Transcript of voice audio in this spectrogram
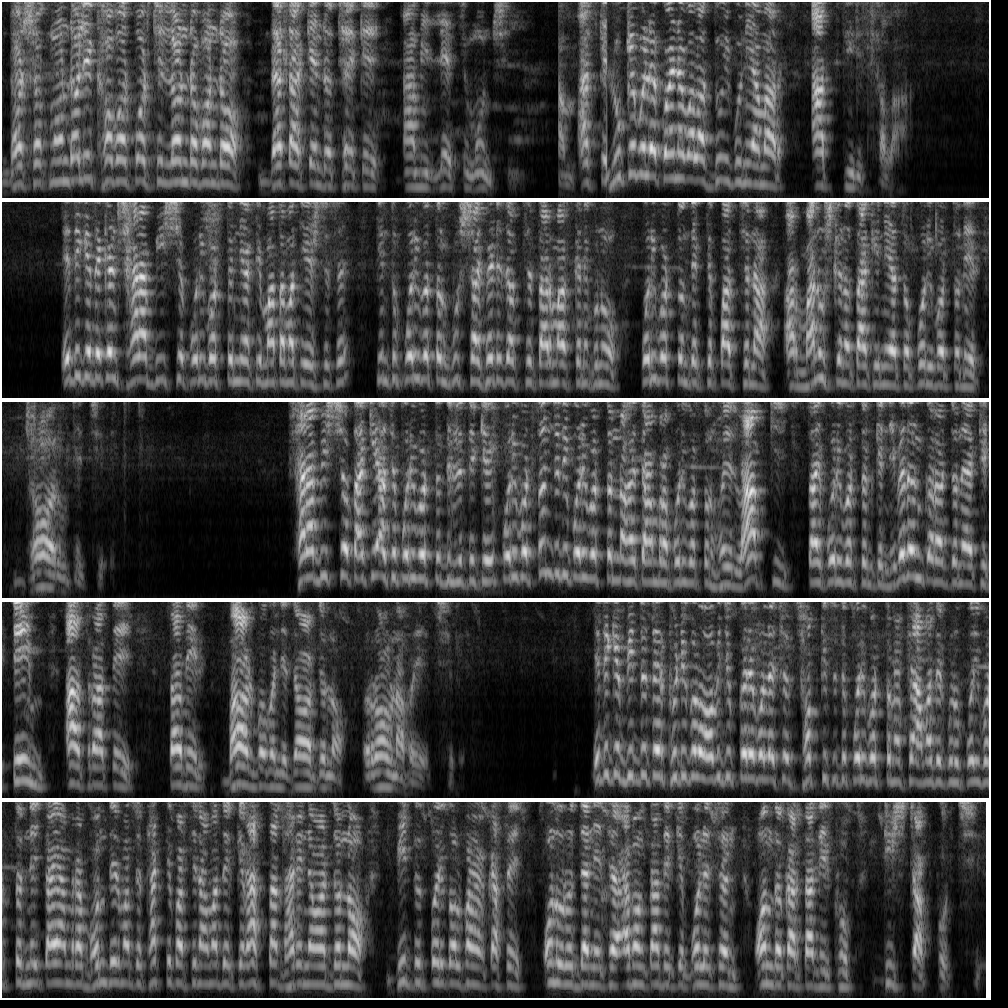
দর্শক মন্ডলী খবর পড়ছি লন্ডবন্ড বেতার কেন্দ্র থেকে। আমি লেসু মুন্সি। আজকে লুকে বলে কয়নাওয়ালা দুই বুনি আমার আত্মীর সালা এদিকে দেখেন সারা বিশ্বে পরিবর্তন নিয়ে একটি মাতামাতি এসেছে, কিন্তু পরিবর্তন গুসায় ফেটে যাচ্ছে, তার মাঝখানে কোনো পরিবর্তন দেখতে পাচ্ছে না, আর মানুষ কেন তাকে নিয়ে এত পরিবর্তনের ঝড় উঠেছে? সারা বিশ্ব তাকিয়ে আছে পরিবর্তনের দিকে। পরিবর্তন যদি পরিবর্তন না হয়, তা আমরা পরিবর্তন হয়ে লাভ কি? তাই পরিবর্তনকে নিবেদন করার জন্য একটি টিম আজ রাতে তাদের বাসভবনে যাওয়ার জন্য রওনা হয়েছে। এদিকে বিদ্যুতের খুঁটিগুলো অভিযোগ করে বলেছে সব কিছুতে পরিবর্তন আছে, আমাদের কোনো পরিবর্তন নেই, তাই আমরা বন্ধের মধ্যে থাকতে পারছি না। আমাদেরকে রাস্তার ধারে নেওয়ার জন্য বিদ্যুৎ পরিকল্পনার কাছে অনুরোধ জানিয়েছে এবং তাদেরকে বলেছেন, অন্ধকার তাদের খুব ডিস্টার্ব করছে।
